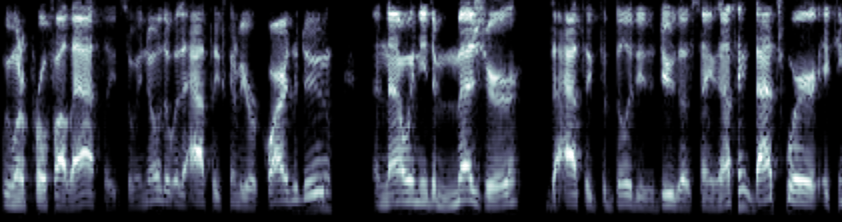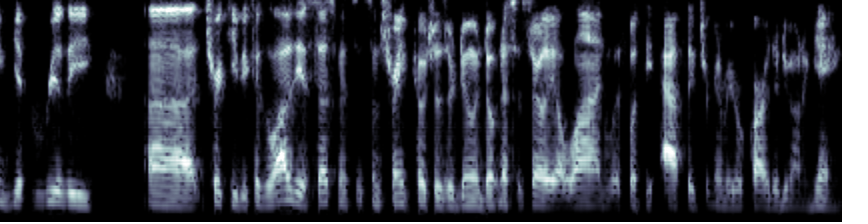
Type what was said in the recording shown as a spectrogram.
we want to profile the athlete. So we know that what the athlete's going to be required to do, and now we need to measure the athlete's ability to do those things. And I think that's where it can get really uh, tricky because a lot of the assessments that some strength coaches are doing don't necessarily align with what the athletes are going to be required to do on a game.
